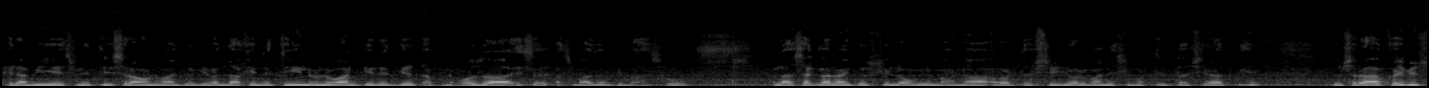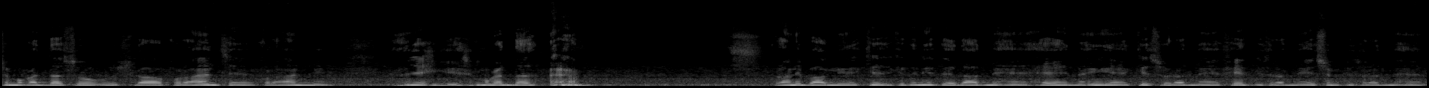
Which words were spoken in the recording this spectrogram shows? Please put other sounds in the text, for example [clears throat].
پھر ابھی اس میں تیسرا عنوان، چونکہ بنداخی نے تین عنوان کے ارد گرد اپنے فوضا، اس اسماظم کی بحث کو خلاصہ کر رہا ہے کہ اس کی لغوی معنی اور تشریح علماء نے اس کی مختلف تشریحات کی ہیں۔ دوسرا، کوئی بھی اس مقدس ہو، اس کا قرآن سے، قرآن میں۔ ہاں جی، اس مقدس [clears throat] قرآن باغ میں کتنی تعداد میں ہے ہے نہیں ہے، کس صورت میں ہے فیل کی صورت میں ہے، اسم کی صورت میں ہے۔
